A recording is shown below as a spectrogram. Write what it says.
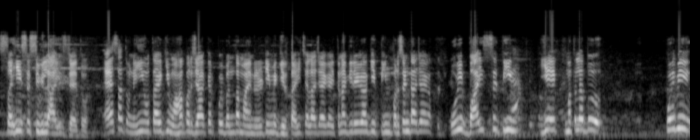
सही से सिविलाइज है तो। ऐसा तो नहीं होता है कि वहाँ पर जाकर कोई बंदा माइनॉरिटी में गिरता ही चला जाएगा इतना गिरेगा कि तीन परसेंट आ जाएगा। वो भी बाईस से तीन ये एक मतलब कोई भी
